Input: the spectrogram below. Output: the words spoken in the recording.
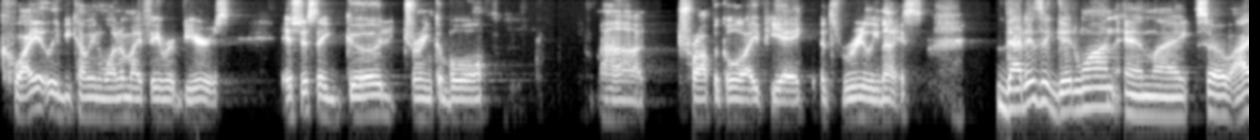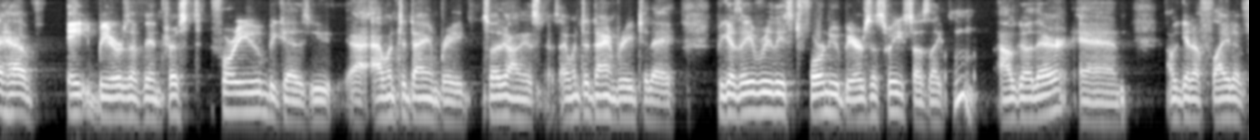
quietly becoming one of my favorite beers. It's just a good, drinkable, uh, tropical IPA. It's really nice. That is a good one. And like, so I have eight beers of interest for you because you, I went to Dying Breed. So the audience knows I went to Dying Breed today because they released four new beers this week. So I was like, hmm, I'll go there and I'll get a flight of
